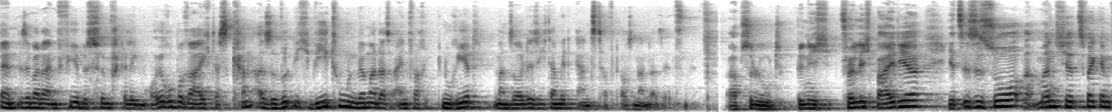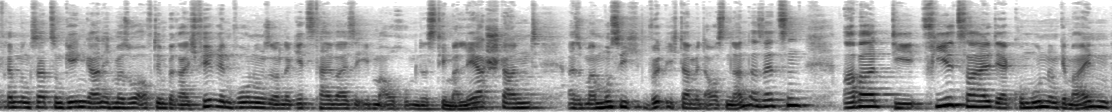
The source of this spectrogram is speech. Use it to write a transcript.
ähm, sind wir da im vier- bis fünfstelligen Euro-Bereich. Das kann also wirklich wehtun, wenn man das einfach ignoriert. Man sollte sich damit ernsthaft auseinandersetzen. Absolut, bin ich völlig bei dir. Jetzt ist es so, manche Zweckentfremdungssatzungen gehen gar nicht mal so auf den Bereich Ferienwohnungen, sondern da geht es teilweise eben auch um das Thema Leerstand. Also man muss sich wirklich damit auseinandersetzen. Aber die Vielzahl der Kommunen und Gemeinden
